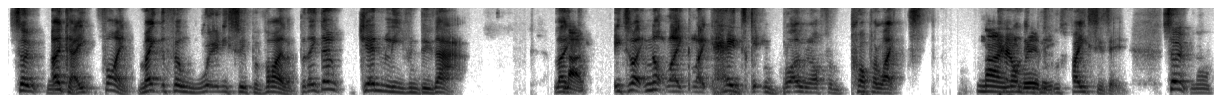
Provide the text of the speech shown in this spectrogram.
So okay, fine, make the film really super violent, but they don't generally even do that. Like no, it's like not like like heads getting blown off and proper like no, not really. people's faces in. So No.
